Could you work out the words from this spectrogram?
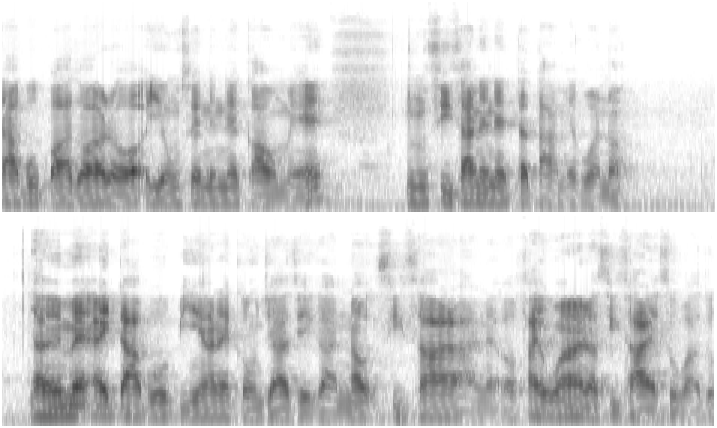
တာဘူပါသွားတော့အယုံဆွဲနည်းနည်းကောင်းမယ်စီစားနည်းနည်းတက်တာမယ်ပေါ့နော် ဒါပေမဲ့အဲ့တာဘူပြင်ရတဲ့ကုန်ကြစေးကနောက်စီစားတာနဲ့51ကတော့စီစားရဲဆိုပါသူ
